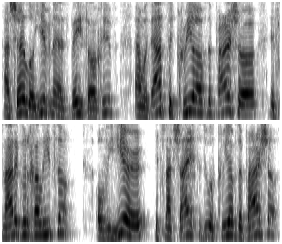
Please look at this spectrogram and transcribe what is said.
Asher Lo Yivne Es Beis Achiv, and without the Kriya of the Parsha, it's not a good Chalitza. Over here, it's not shaykh to do a Kriya of the Parsha.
